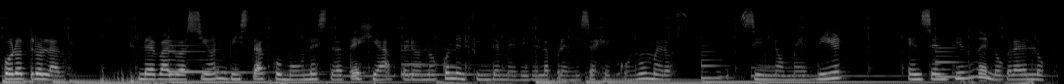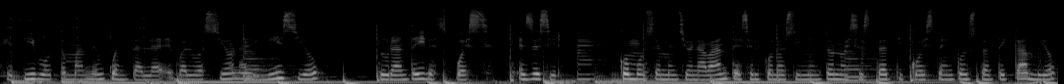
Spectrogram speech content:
Por otro lado, la evaluación vista como una estrategia, pero no con el fin de medir el aprendizaje con números, sino medir en sentido de lograr el objetivo tomando en cuenta la evaluación al inicio, durante y después. Es decir, como se mencionaba antes, el conocimiento no es estático, está en constante cambio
